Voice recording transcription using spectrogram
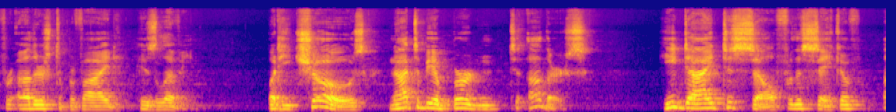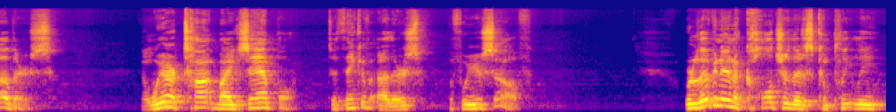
for others to provide his living, but he chose not to be a burden to others. He died to self for the sake of others. And we are taught by example to think of others before yourself. We're living in a culture that is completely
